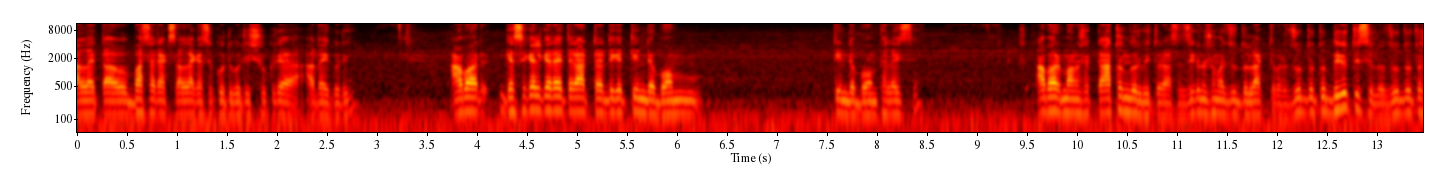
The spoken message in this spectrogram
আল্লাহ তাও বাঁচা রাখছে আল্লাহ কাছে কোটি কোটি শুক্রিয়া আদায় করি। আবার গেছে কালকে রাতের আটটার দিকে তিনটে বম তিনটে বম ফেলাইছে। আবার মানুষ একটা আতঙ্কের ভিতরে আছে, যে কোনো সময় যুদ্ধ লাগতে পারে। যুদ্ধ তো বিরতি ছিল, যুদ্ধ তো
